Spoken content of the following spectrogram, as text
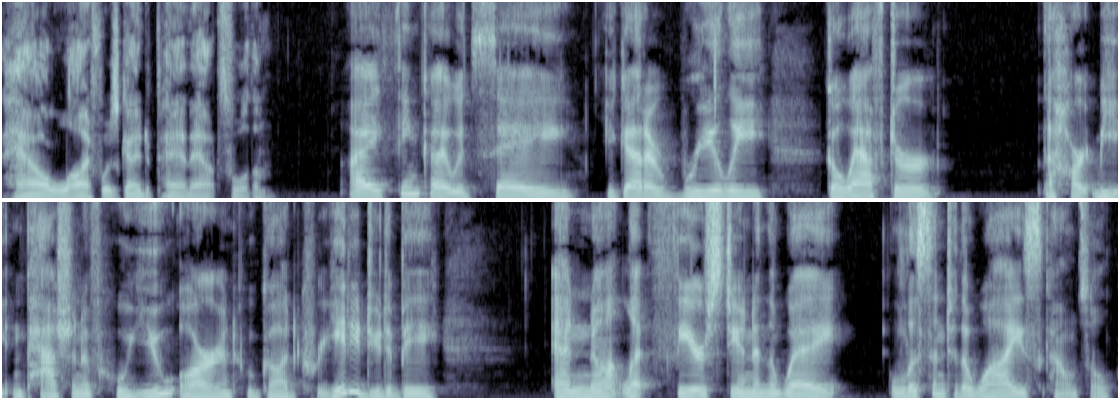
how life was going to pan out for them? I think I would say you got to really go after the heartbeat and passion of who you are and who God created you to be, and not let fear stand in the way. Listen to the wise counsel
